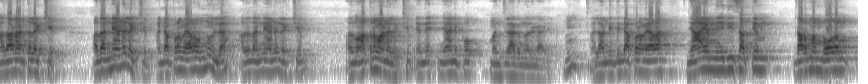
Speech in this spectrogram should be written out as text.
അതാണ് അടുത്ത ലക്ഷ്യം. അത് തന്നെയാണ് ലക്ഷ്യം. അതിന്റെ അപ്പുറം വേറെ ഒന്നുമില്ല. അത് തന്നെയാണ് ലക്ഷ്യം. അത് മാത്രമാണ് ലക്ഷ്യം എന്ന് ഞാനിപ്പോൾ മനസ്സിലാക്കുന്ന ഒരു കാര്യം. അല്ലാണ്ട് ഇതിന്റെ അപ്പുറം വേറെ ന്യായം നീതി സത്യം ധർമ്മം ബോധം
